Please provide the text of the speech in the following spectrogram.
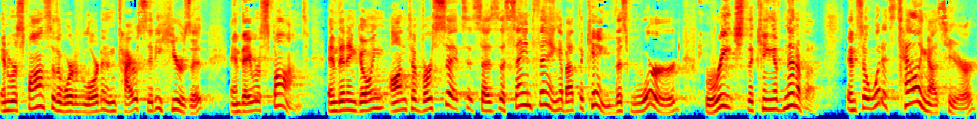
in response to the word of the Lord, an entire city hears it and they respond. And then in going on to verse 6, it says the same thing about the king. This word reached the king of Nineveh. And so what it's telling us here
